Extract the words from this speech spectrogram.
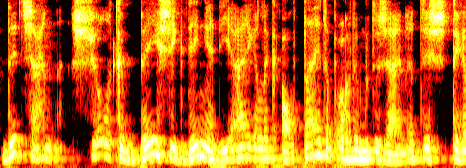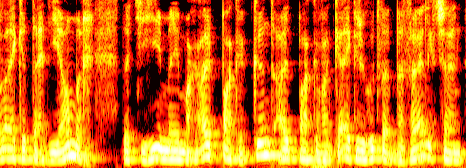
dit zijn zulke basic dingen die eigenlijk altijd op orde moeten zijn. Het is tegelijkertijd jammer dat je hiermee mag uitpakken, kunt uitpakken van kijken zo goed wij beveiligd zijn,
